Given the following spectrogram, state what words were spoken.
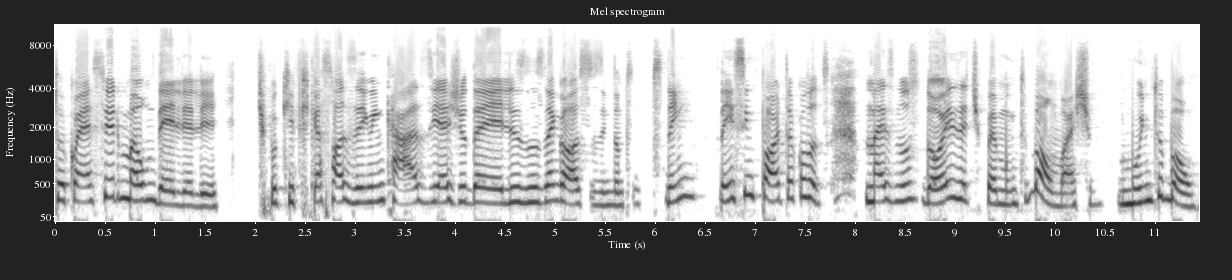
tu conhece o irmão dele ali. Tipo, que fica sozinho em casa e ajuda eles nos negócios. Então tu, tu nem, nem se importa com os outros. Mas nos dois é, tipo, é muito bom. Eu acho muito bom.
